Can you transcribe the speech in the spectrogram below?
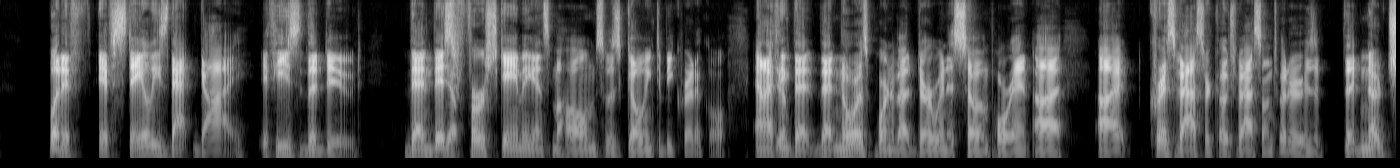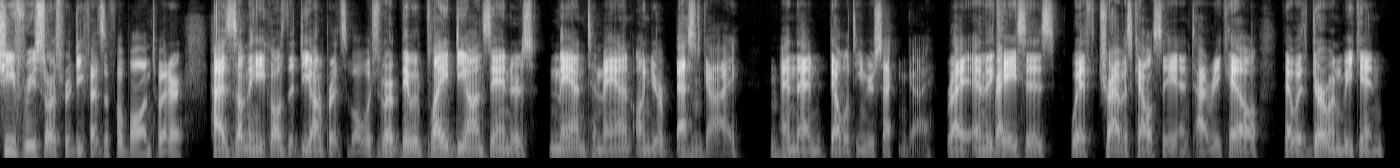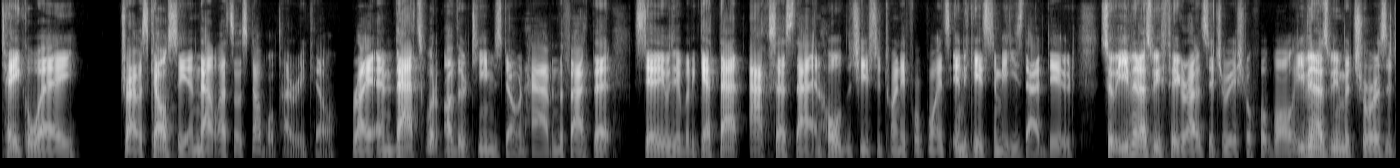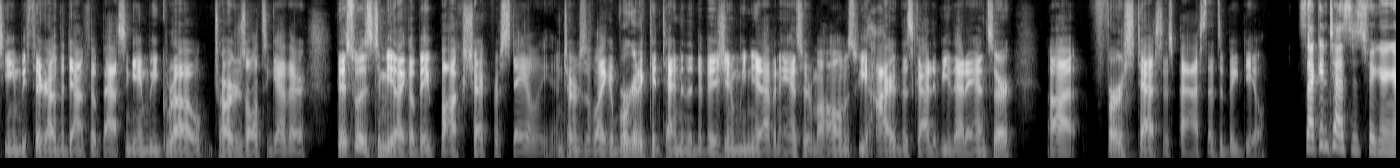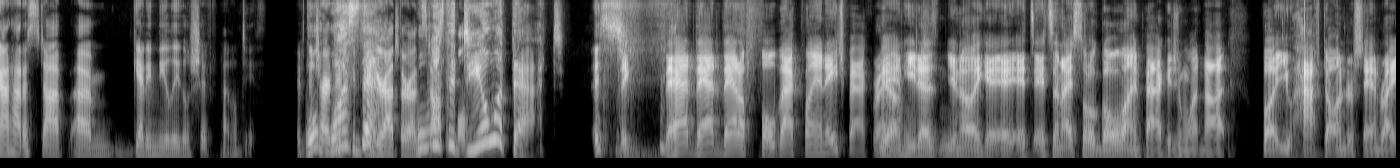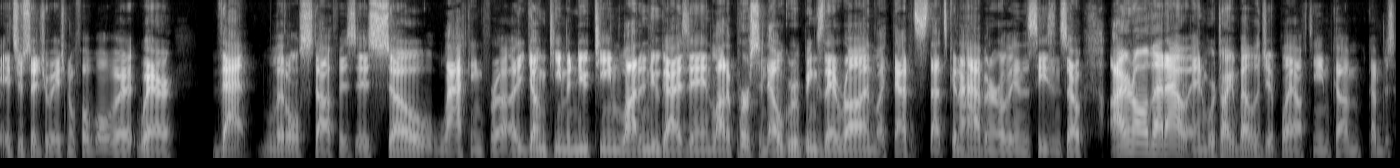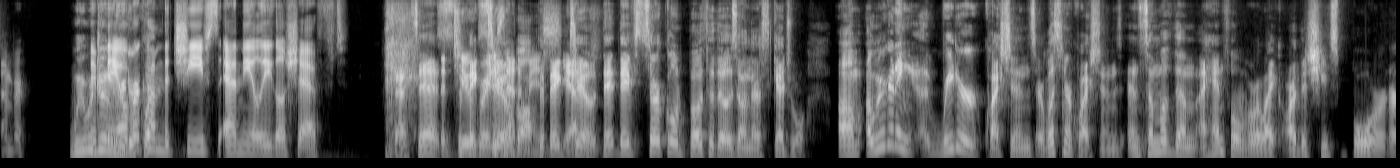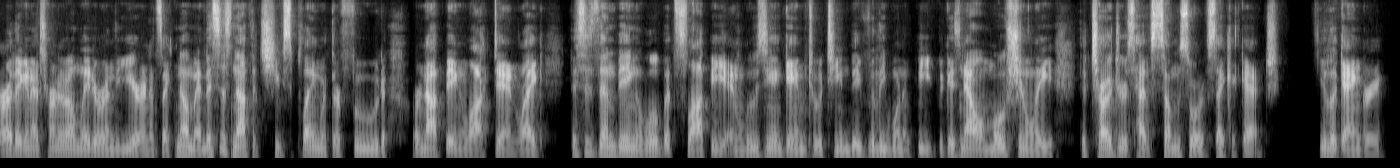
but if if Staley's that guy, if he's the dude, then this Yep. first game against Mahomes was going to be critical. And I think that that Nora's point about Derwin is so important. Uh, uh, Chris Vassar, Coach Vass on Twitter, who's a, the no, chief resource for defensive football on Twitter, has something he calls the Deion principle, which is where they would play Deion Sanders man to man on your best guy Mhm. and then double team your second guy, right? And the Right. case is with Travis Kelce and Tyreek Hill that with Derwin, we can take away Travis Kelce, and that lets us double Tyreek Hill, right? And that's what other teams don't have. And the fact that Staley was able to get that, access that, and hold the Chiefs to 24 points indicates to me he's that dude. So even as we figure out situational football, even as we mature as a team, we figure out the downfield passing game, we grow Chargers all together. This was to me like a big box check for Staley in terms of like if we're going to contend in the division, we need to have an answer to Mahomes. We hired this guy to be that answer. Uh, first test is passed. That's a big deal. Second test is figuring out how to stop um, getting the illegal shift penalties. If the What Chargers was can that? figure out their What unstoppable. was the deal with that? It's, they, they had they had they had a fullback playing H back, right? Yeah. And he does, you know, like it, it's it's a nice little goal line package and whatnot. But you have to understand, right? It's your situational football where where that little stuff is is so lacking for a, a young team, a new team, a lot of new guys in, a lot of personnel groupings they run. Like that's that's going to happen early in the season. So iron all that out, and we're talking about legit playoff team come come December. We were if doing they reader que- overcome the Chiefs and the illegal shift, That's it. The two big greatest two. enemies. The big Yep. two. They, they've circled both of those on their schedule. Um, we were getting uh, reader questions or listener questions, and some of them, a handful were like, "Are the Chiefs bored, or are they going to turn it on later in the year?" And it's like, no, man, this is not the Chiefs playing with their food or not being locked in. Like, this is them being a little bit sloppy and losing a game to a team they really want to beat because now emotionally, the Chargers have some sort of psychic edge. You look angry.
